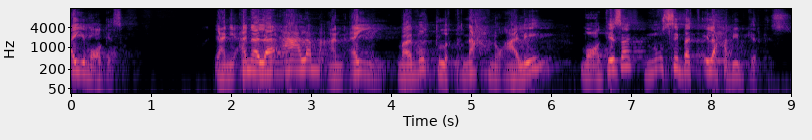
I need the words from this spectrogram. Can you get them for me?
أي معجزة. يعني أنا لا أعلم عن أي ما نطلق نحن عليه معجزة نسبت إلى حبيب جرجس.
